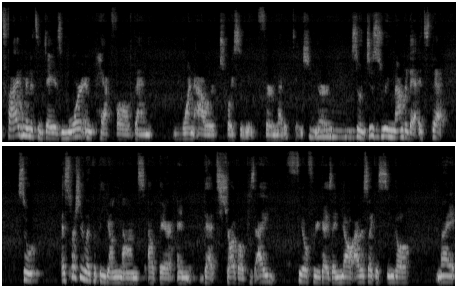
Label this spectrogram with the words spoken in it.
five minutes a day is more impactful than one hour twice a week for meditation or so just remember that it's that so especially like with the young moms out there and that struggle because i feel for you guys i know i was like a single my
